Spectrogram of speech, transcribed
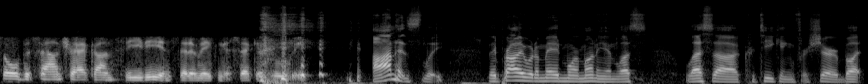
sold the soundtrack on CD instead of making a second movie. Honestly, they probably would have made more money and less less uh, critiquing for sure. But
